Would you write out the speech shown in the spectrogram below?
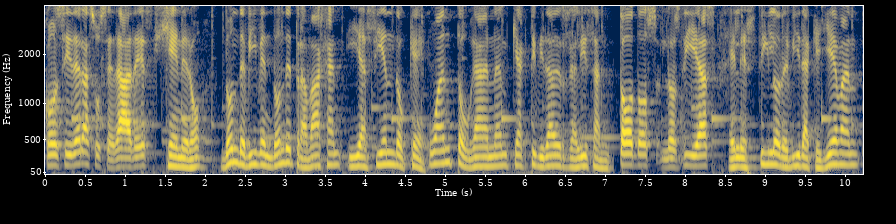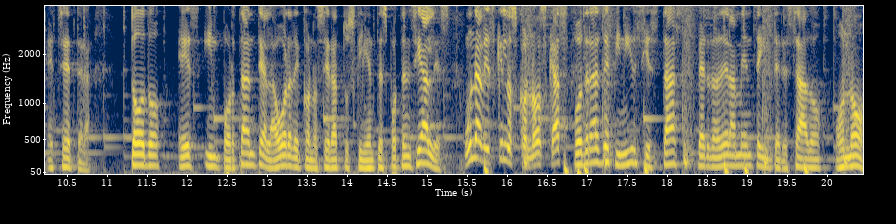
Considera sus edades, género, dónde viven, dónde trabajan y haciendo qué, cuánto ganan, qué actividades realizan todos los días, el estilo de vida que llevan, etc. Todo es importante a la hora de conocer a tus clientes potenciales. Una vez que los conozcas, podrás definir si estás verdaderamente interesado o no.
